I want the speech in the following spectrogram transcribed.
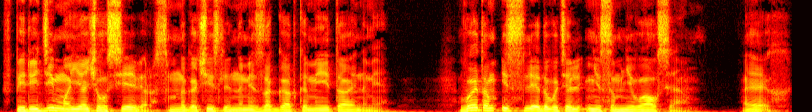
Впереди маячил север с многочисленными загадками и тайнами. В этом исследователь не сомневался. Эх,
